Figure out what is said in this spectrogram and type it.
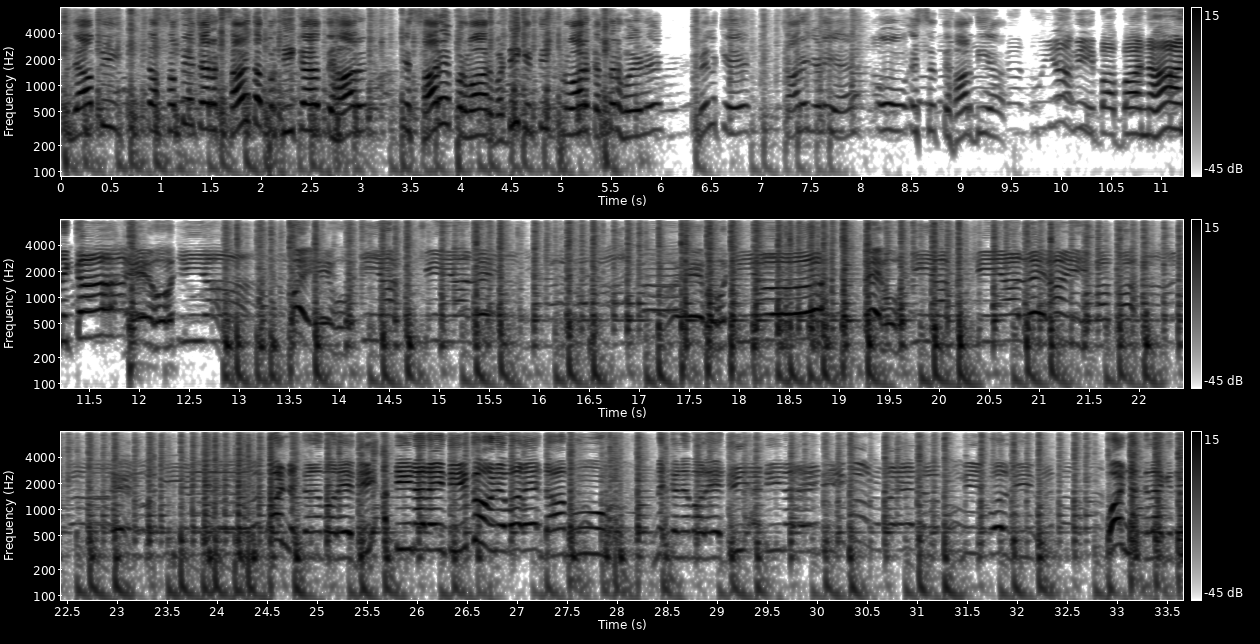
ਪੰਜਾਬ ਦੀ ਤਾਂ ਸੱਭਿਆਚਾਰਕ ਸਾਂਝ ਦਾ ਪ੍ਰਤੀਕ ਹੈ ਇਹ ਤਿਉਹਾਰ ਇਹ ਸਾਰੇ ਪਰਿਵਾਰ ਵੱਡੀ ਗਿਣਤੀ ਪਰਿਵਾਰ ਇਕੱਤਰ ਹੋਏ ਨੇ ਮਿਲ ਕੇ ਸਾਰੇ ਜਿਹੜੇ ਹੈ ਉਹ ਇਸ ਤਿਉਹਾਰ ਦੀਆਂ ਖੁਸ਼ੀਆਂ ਵੀ ਬਾਬਾ ਨਾਨਕਾ ਇਹੋ ਜੀਆਂ ਓਏ ਇਹੋ ਦੀ ਅੱਡੀ ਨਾ ਰਹਿੰਦੀ, ਗਾਉਣ ਵਾਲੇ ਦਾ ਮੂੰਹ। ਨੱਚਣ ਵਾਲੇ ਦੀ ਅੱਡੀ ਨਾ ਰਹਿੰਦੀ, ਗਾਉਣ ਵਾਲੇ ਦਾ ਮੂੰਹ। ਨੀ ਬੋਲੀ ਓ ਨੱਚ ਲੱਗਦੇ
